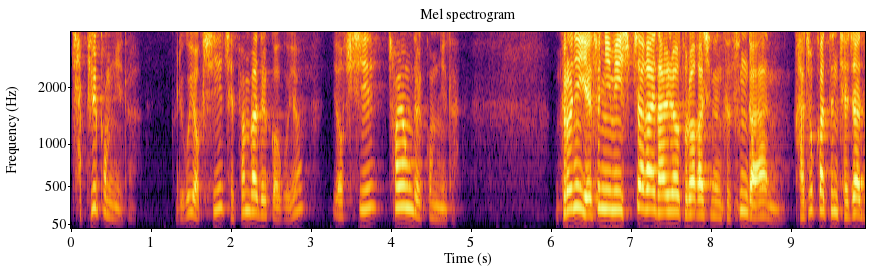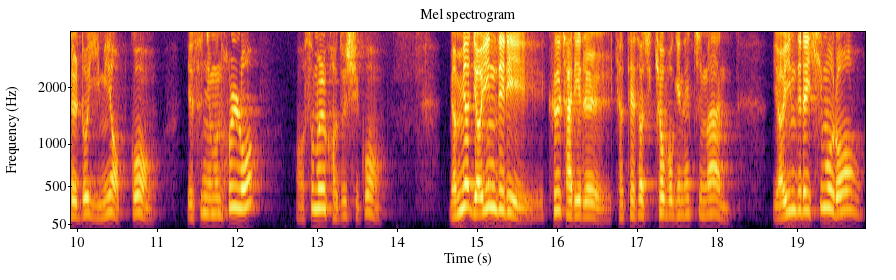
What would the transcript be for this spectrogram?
잡힐 겁니다. 그리고 역시 재판받을 거고요. 역시 처형될 겁니다. 그러니 예수님이 십자가에 달려 돌아가시는 그 순간 가족 같은 제자들도 이미 없고 예수님은 홀로 어, 숨을 거두시고 몇몇 여인들이 그 자리를 곁에서 지켜보긴 했지만 여인들의 힘으로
